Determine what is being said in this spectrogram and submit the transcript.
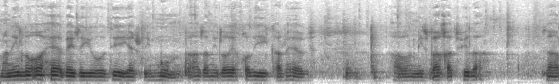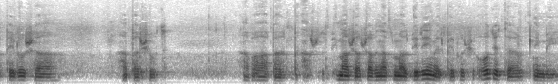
אם אני לא אוהב איזה יהודי, יש לי מום, ואז אני לא יכול להיקרב על מזבח התפילה. זה הפירוש הפשוט. אבל מה שעכשיו אנחנו מסבירים, זה פירוש עוד יותר פנימי,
